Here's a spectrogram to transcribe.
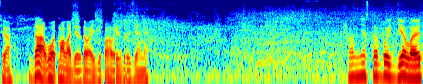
Все. Да, вот, молодец, давай, иди поговори с друзьями. Что мне с тобой делать?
